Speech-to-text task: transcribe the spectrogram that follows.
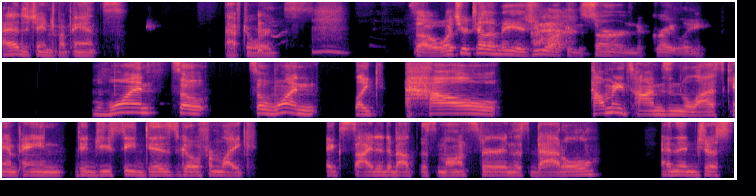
I had to change my pants afterwards. So what you're telling me is you are concerned greatly. one so so one like how how many times in the last campaign did you see Diz go from like excited about this monster in this battle and then just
